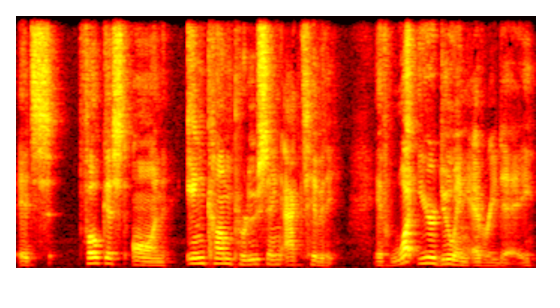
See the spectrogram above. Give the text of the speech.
it's focused on income producing activity. If what you're doing every day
